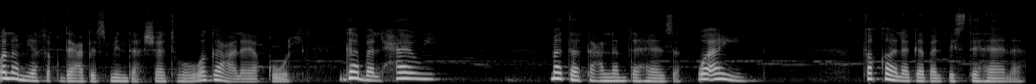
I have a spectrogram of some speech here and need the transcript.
ولم يفق دعبس من دهشته وجعل يقول جبل حاوي. متى تعلمت هذا؟ وأين؟ فقال جبل باستهانة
